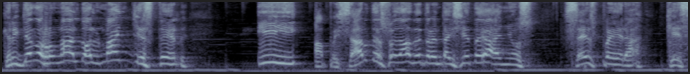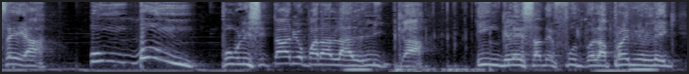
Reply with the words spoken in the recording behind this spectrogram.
Cristiano Ronaldo al Manchester. Y a pesar de su edad de 37 años, se espera que sea un boom publicitario para la liga inglesa de fútbol, la Premier League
